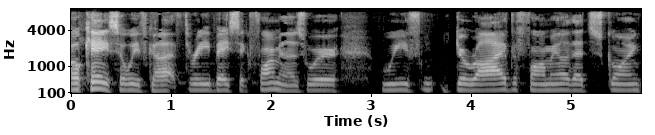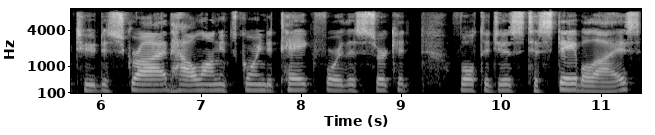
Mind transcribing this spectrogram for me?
Okay, so we've got three basic formulas where we've derived a formula that's going to describe how long it's going to take for this circuit voltages to stabilize.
